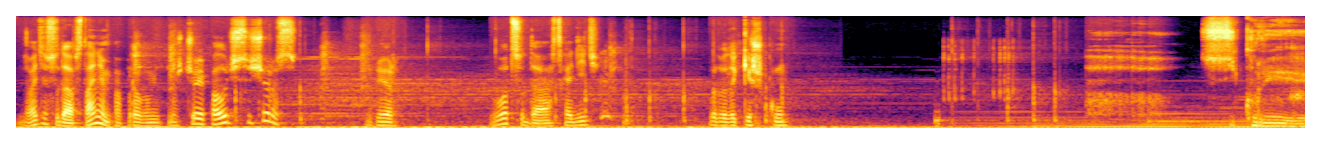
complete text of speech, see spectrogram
Давайте сюда встанем, попробуем. Может, что и получится еще раз. Например, вот сюда сходить. Вот в эту кишку. Секрет.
